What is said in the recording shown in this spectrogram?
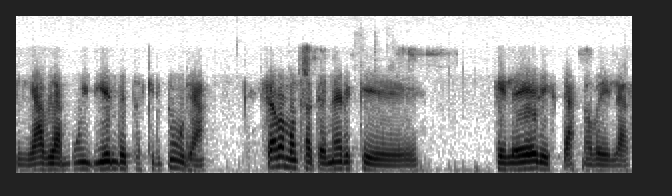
Y habla muy bien de tu escritura. Ya vamos a tener que, que leer estas novelas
